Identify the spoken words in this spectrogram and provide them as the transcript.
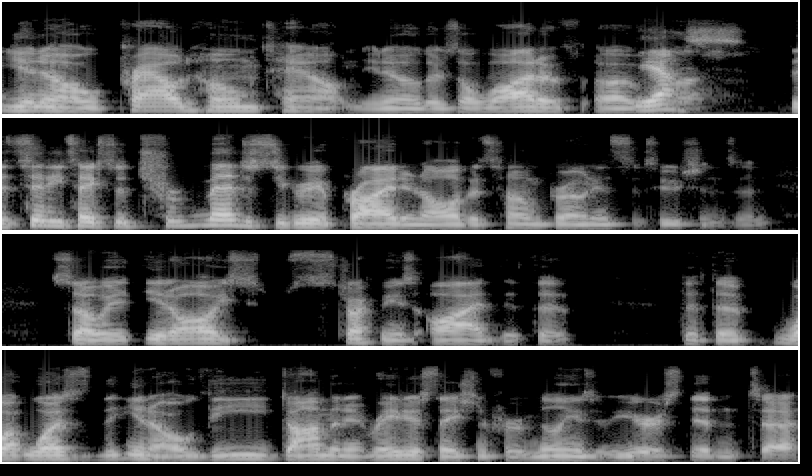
you know proud hometown you know there's a lot of, of uh, yes uh, the city takes a tremendous degree of pride in all of its homegrown institutions and so it, it always struck me as odd that the that the what was the you know the dominant radio station for millions of years didn't uh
